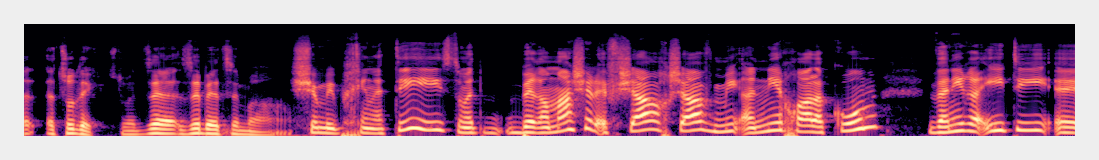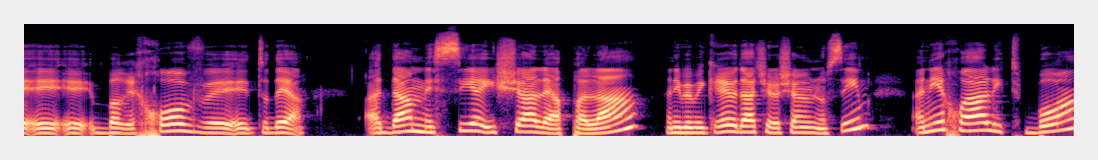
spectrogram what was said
את צודק, זאת אומרת, זה, זה בעצם ה... שמבחינתי, זאת אומרת, ברמה של אפשר עכשיו, מי, אני יכולה לקום, ואני ראיתי אה, אה, אה, ברחוב, אה, אתה יודע, אדם מסיע אישה להפלה, אני במקרה יודעת שלשם הם נוסעים, אני יכולה לתבוע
